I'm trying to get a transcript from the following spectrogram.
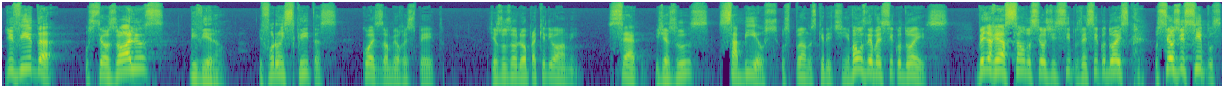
de vida, os teus olhos me viram e foram escritas coisas ao meu respeito. Jesus olhou para aquele homem cego e Jesus sabia os, os planos que ele tinha. Vamos ler o versículo 2. Veja a reação dos seus discípulos. Versículo 2: Os seus discípulos,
